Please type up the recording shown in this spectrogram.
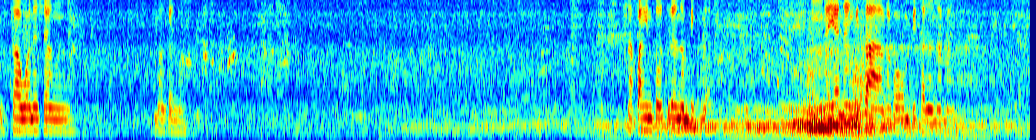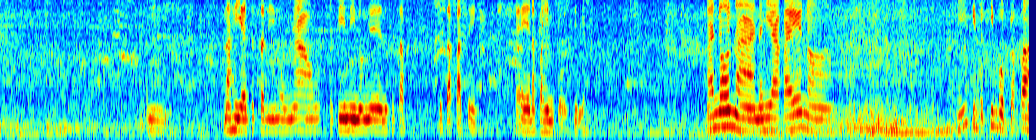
Nagsawa na siyang magano. Napahinto sila ng bigla. Ayan ang isa, nag-uumpisa na naman. Hmm. Nahiya sa salinong niya. oh. Kasi ninong niya yan sa, tap, sa tapat eh. Kaya napahinto sila. Ano na, nahiya kayo no? Hmm, kibot-kibot ka pa.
